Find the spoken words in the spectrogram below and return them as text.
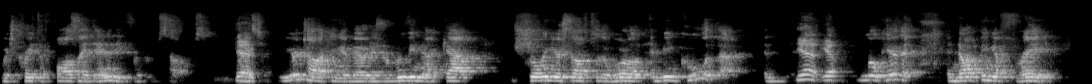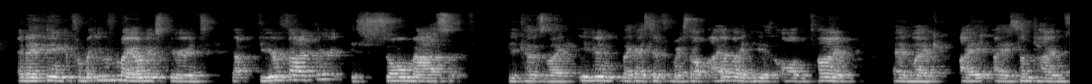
which creates a false identity for themselves. Yes. What you're talking about is removing that gap, showing yourself to the world, and being cool with that and Yeah, yeah. okay with it and not being afraid. And I think from even from my own experience, that fear factor is so massive because like even like I said for myself, I have ideas all the time and like I, I sometimes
